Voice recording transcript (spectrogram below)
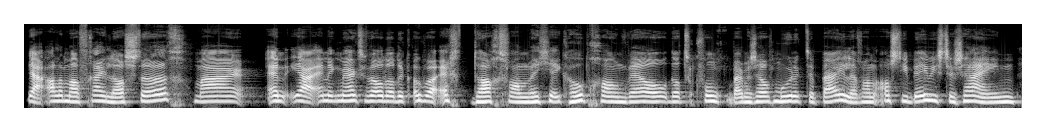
ja, allemaal vrij lastig. Maar en ja, en ik merkte wel dat ik ook wel echt dacht van, weet je, ik hoop gewoon wel dat ik vond bij mezelf moeilijk te peilen van als die baby's er zijn,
